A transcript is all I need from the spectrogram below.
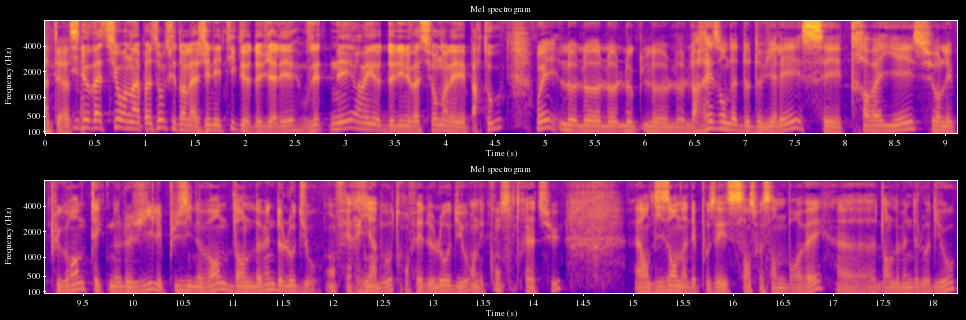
Intéressant. L'innovation, on a l'impression que c'est dans la génétique de, de Vialet. Vous êtes né avec de l'innovation dans les partout? Oui, le- le- le- le- le- la raison d'être de De Vialet, c'est travailler sur les plus grandes technologies, les plus innovantes dans le domaine de l'audio. On fait rien d'autre, on fait de l'audio, on est concentré là-dessus. En 10 ans, on a déposé 160 brevets euh, dans le domaine de l'audio.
